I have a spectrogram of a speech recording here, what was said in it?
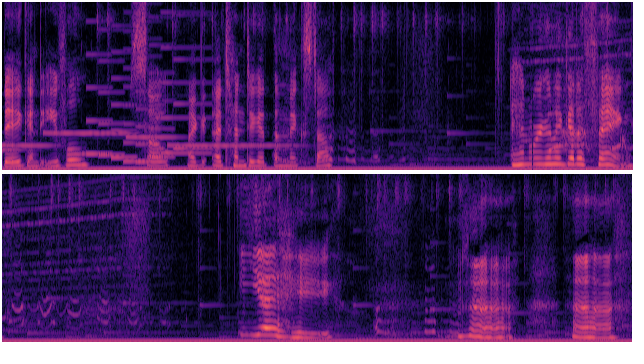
big and evil, so I, I tend to get them mixed up. And we're gonna get a thing. Yay!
